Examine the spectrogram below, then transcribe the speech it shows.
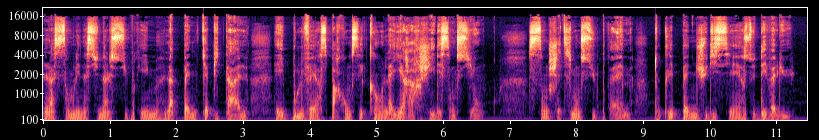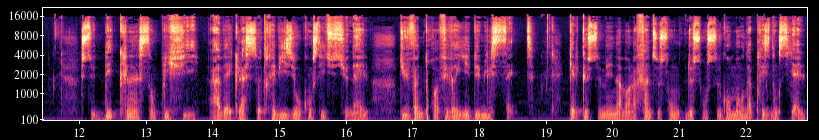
l'Assemblée nationale supprime la peine capitale et bouleverse par conséquent la hiérarchie des sanctions. Sans châtiment suprême, toutes les peines judiciaires se dévaluent. Ce déclin s'amplifie avec la sotte révision constitutionnelle du 23 février 2007. Quelques semaines avant la fin de son, second mandat présidentiel,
